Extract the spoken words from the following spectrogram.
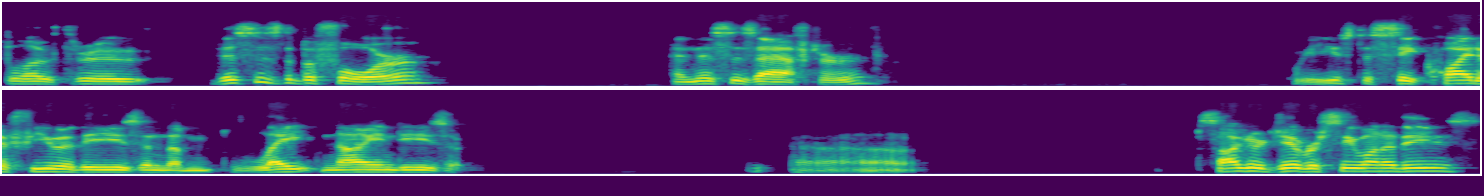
blow through. This is the before, and this is after. We used to see quite a few of these in the late 90s. Uh, Sagar, did you ever see one of these?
